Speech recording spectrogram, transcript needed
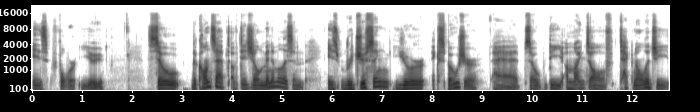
is for you. So, the concept of digital minimalism is reducing your exposure. Uh, so, the amount of technology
